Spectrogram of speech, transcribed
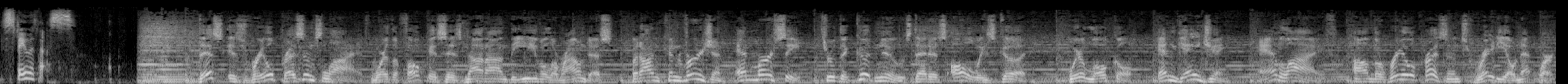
stay with us this is Real Presence Live, where the focus is not on the evil around us, but on conversion and mercy through the good news that is always good. We're local, engaging, and live on the Real Presence Radio Network.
